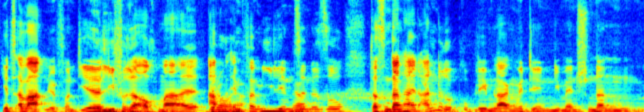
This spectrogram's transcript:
jetzt erwarten wir von dir, liefere auch mal ab Genau, im ja. Familiensinne Ja. so. Das sind dann halt andere Problemlagen, mit denen die Menschen dann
